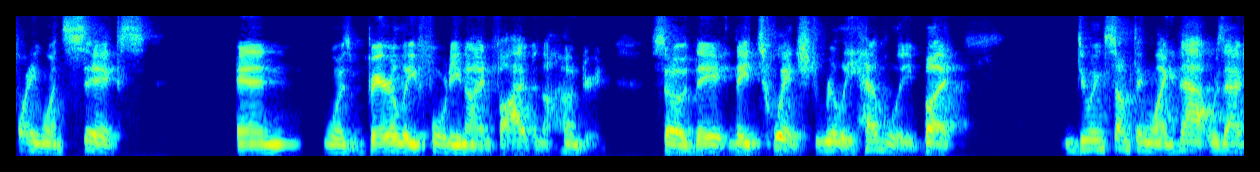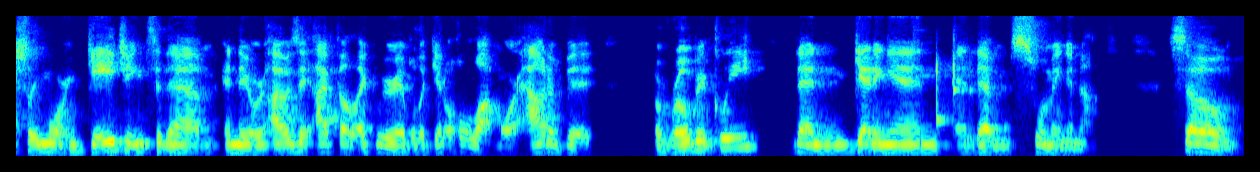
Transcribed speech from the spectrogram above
21.6 and was barely 49.5 in the 100 so they they twitched really heavily. But doing something like that was actually more engaging to them and they were i was i felt like we were able to get a whole lot more out of it aerobically than getting in and them swimming enough. So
